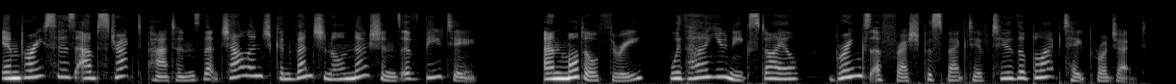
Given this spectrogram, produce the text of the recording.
embraces abstract patterns that challenge conventional notions of beauty. And Model 3, with her unique style, brings a fresh perspective to the Black Tape project.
